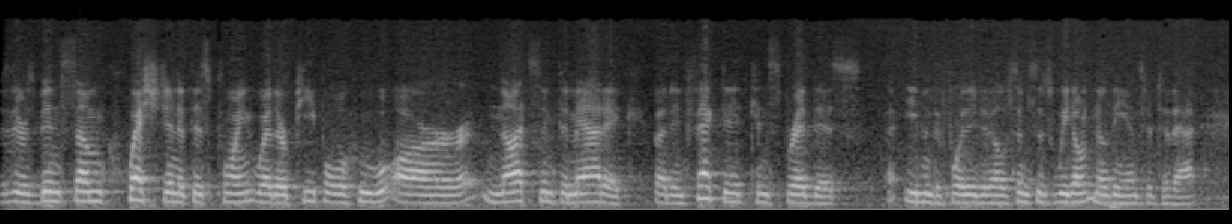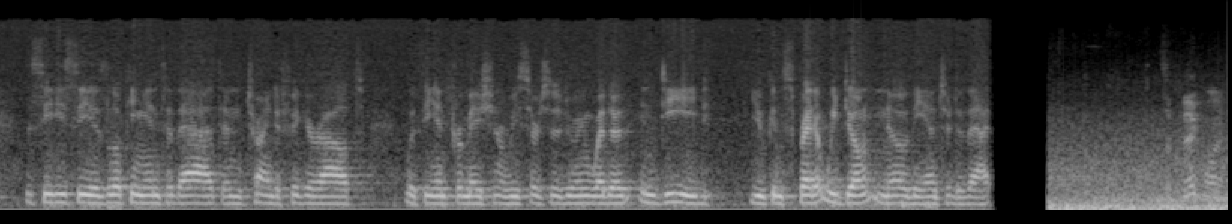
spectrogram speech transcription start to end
There's been some question at this point whether people who are not symptomatic but infected can spread this even before they develop symptoms. We don't know the answer to that. The CDC is looking into that and trying to figure out with the informational research they're doing, whether indeed you can spread it. We don't know the answer to that. It's a big one.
